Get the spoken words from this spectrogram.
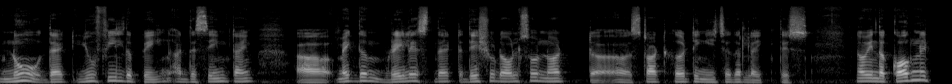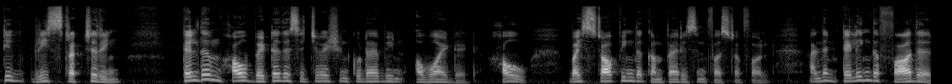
know that you feel the pain at the same time uh, make them realize that they should also not uh, start hurting each other like this. Now, in the cognitive restructuring, tell them how better the situation could have been avoided. How? By stopping the comparison first of all and then telling the father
